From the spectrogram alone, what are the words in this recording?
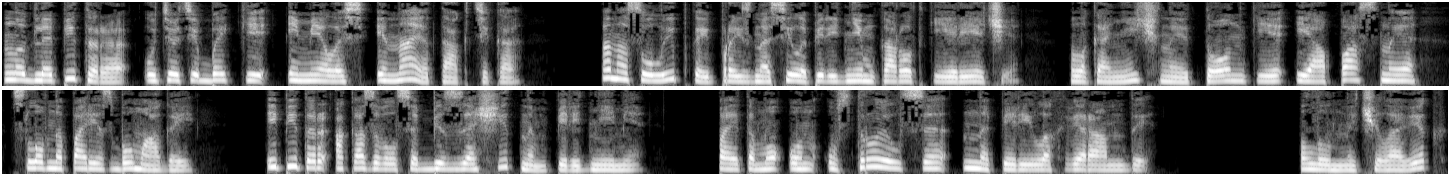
Но для Питера у тети Бекки имелась иная тактика. Она с улыбкой произносила перед ним короткие речи, лаконичные, тонкие и опасные, словно порез бумагой. И Питер оказывался беззащитным перед ними, поэтому он устроился на перилах веранды. Лунный человек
